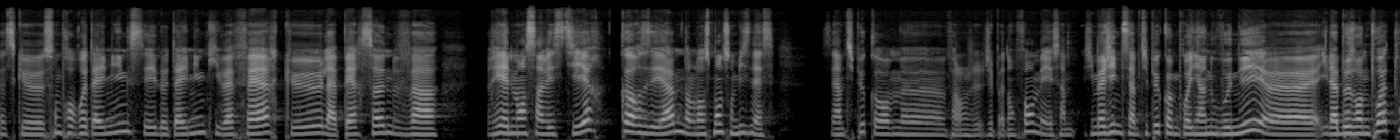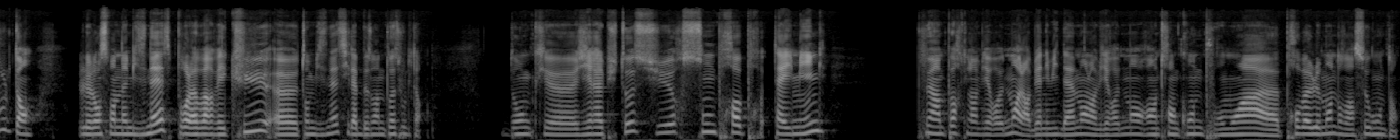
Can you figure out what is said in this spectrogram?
Parce que son propre timing, c'est le timing qui va faire que la personne va réellement s'investir, corps et âme, dans le lancement de son business. C'est un petit peu comme, euh, enfin, j'ai- pas d'enfant, mais j'imagine c'est un petit peu comme quand il y a un nouveau-né, euh, il a besoin de toi tout le temps le lancement d'un business, pour l'avoir vécu, euh, ton business, il a besoin de toi tout le temps. Donc, euh, j'irais plutôt sur son propre timing, peu importe l'environnement. Alors, bien évidemment, l'environnement rentre en compte pour moi probablement dans un second temps.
